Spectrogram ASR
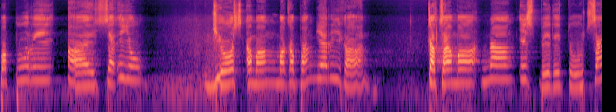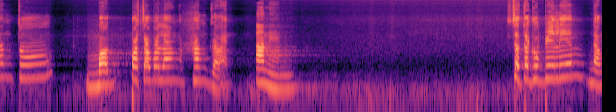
papuri ay sa iyo. Diyos amang makapangyarihan, kasama ng Espiritu Santo, magpasawalang hanggan. Amen. sa tagubilin ng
